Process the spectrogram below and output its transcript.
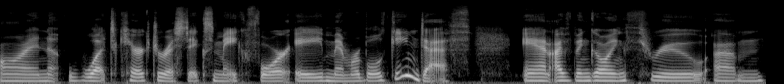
on what characteristics make for a memorable game death, and I've been going through. Um,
